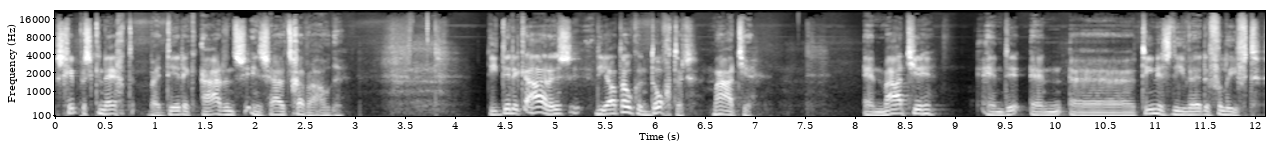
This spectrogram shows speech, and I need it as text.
schippersknecht bij Dirk Arends in Zuid-Schouwoude. Die Dirk Arends die had ook een dochter, Maatje. En Maatje en, de, en eh, Tinus die werden verliefd.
